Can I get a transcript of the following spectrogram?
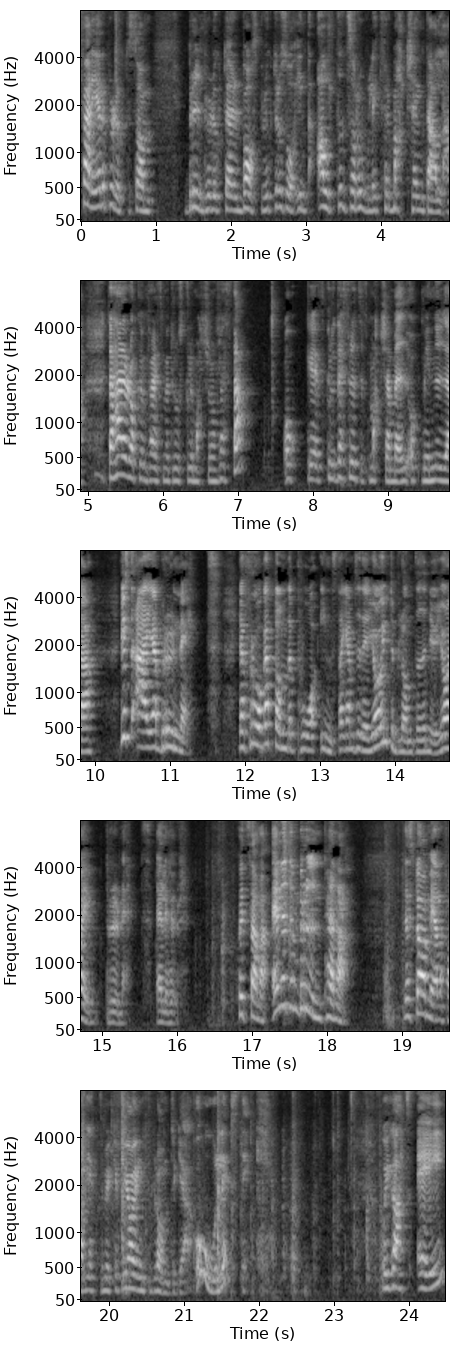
färgade produkter som brynprodukter, basprodukter och så, inte alltid så roligt för det matchar inte alla. Det här är dock en färg som jag tror skulle matcha de flesta och eh, skulle definitivt matcha mig och min nya, visst är jag brunett? Jag har frågat om det på Instagram tidigare, jag är inte blondin nu, jag är brunett, eller hur? Skitsamma, en liten brynpenna. Det stör mig i alla fall jättemycket för jag är inte blond tycker jag. Oh, lipstick. We got a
